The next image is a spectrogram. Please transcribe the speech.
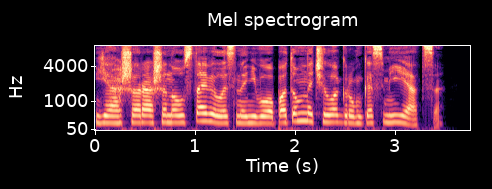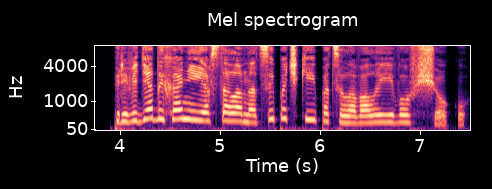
Я ошарашенно уставилась на него, а потом начала громко смеяться. Приведя дыхание, я встала на цыпочки и поцеловала его в щеку.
